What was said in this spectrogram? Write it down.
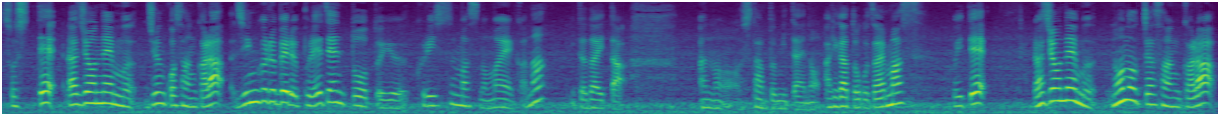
そしてラジオネームじゅんこさんから「ジングルベルプレゼント」というクリスマスの前かないただいたあのスタンプみたいのありがとうございます。そいてラジオネームののちゃさんから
